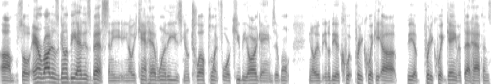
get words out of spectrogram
Um, so Aaron Rodgers is going to be at his best, and he, you know, he can't have one of these, you know, 12.4 QBR games. It won't, you know, it'll, it'll be a quick, pretty quick, uh, be a pretty quick game if that happens.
